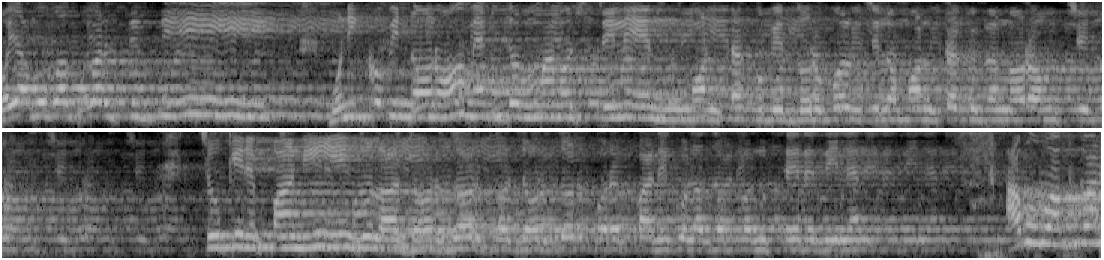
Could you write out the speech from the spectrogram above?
ওই আবু বকর সিদ্দিক, উনি খুবই নরম একজন মানুষ ছিলেন মনটা খুবই দুর্বল ছিল, মনটা খুবই নরম ছিল। চোখের পানিগুলা ঝরঝর ঝরঝর করে পানিগুলা যখন ছেড়ে দিলেন, আবু বকর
